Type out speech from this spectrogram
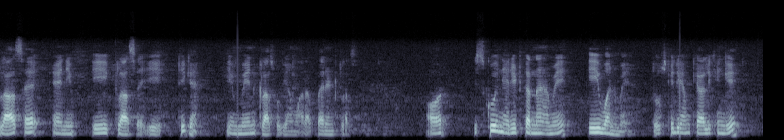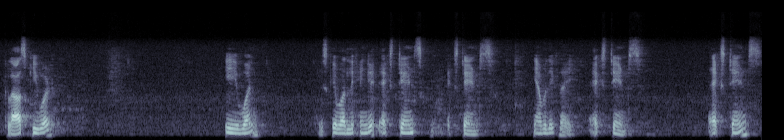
क्लास है एन ए क्लास है ए ठीक है? ये मेन क्लास हो गया हमारा पेरेंट क्लास और इसको इनहेरिट करना है हमें ए वन में. तो उसके लिए हम क्या लिखेंगे? क्लास कीवर्ड ए वन इसके बाद लिखेंगे एक्सटेंड्स एक्सटेंड्स यहाँ पे देख रहा है एक्सटेंड्स एक्सटेंड्स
